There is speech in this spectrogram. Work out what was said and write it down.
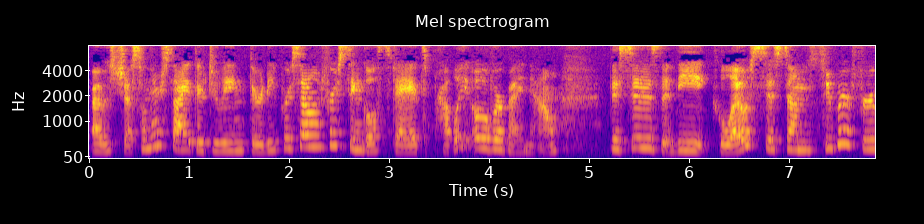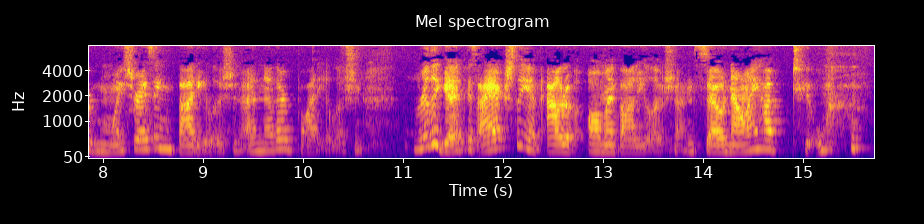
I was just on their site. They're doing 30% off for Singles Day. It's probably over by now. This is the Glow System Superfruit Moisturizing Body Lotion. Another body lotion. Really good because I actually am out of all my body lotions. So now I have two.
